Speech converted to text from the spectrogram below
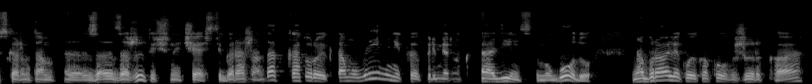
скажем там, э, зажиточной части горожан, да, которые к тому времени, к, примерно к 2011 году, набрали кое-какого жирка,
